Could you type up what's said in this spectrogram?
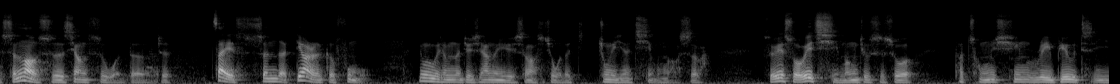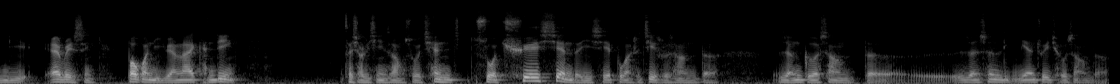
沈老师像是我的是再生的第二个父母，因为为什么呢？就相当于沈老师是我的中提琴的启蒙老师了。所以所谓启蒙，就是说他重新 rebuild 你 everything，包括你原来肯定在小提琴上所欠、所缺陷的一些，不管是技术上的、人格上的、人生理念追求上的，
